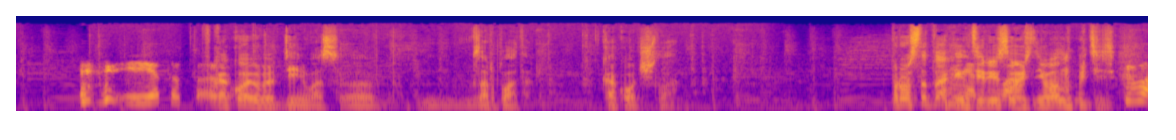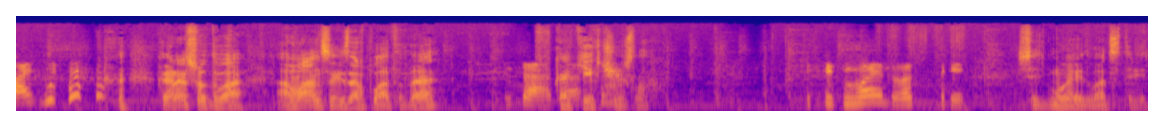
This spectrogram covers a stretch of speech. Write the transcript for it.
И это В тоже. какой вот день у вас э, зарплата? Какого числа? Просто так интересуюсь, не волнуйтесь. Два дня. Хорошо, два. Аванса и зарплата, да? Да, В каких числах? да. Седьмое, двадцать третье. 7 и 23.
